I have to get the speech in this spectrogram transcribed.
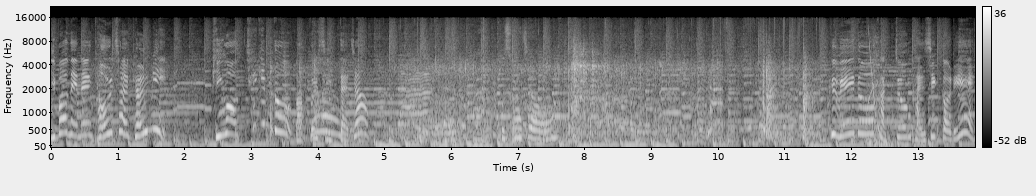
이번에는 겨울철 별미 빙어 튀김도 맛볼 수 있다죠? 고소하죠. 그 외에도 각종 간식거리에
